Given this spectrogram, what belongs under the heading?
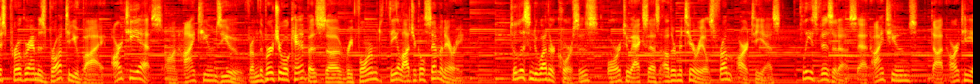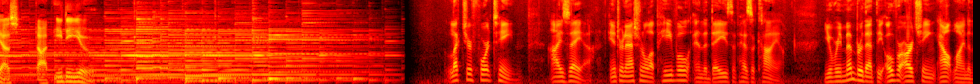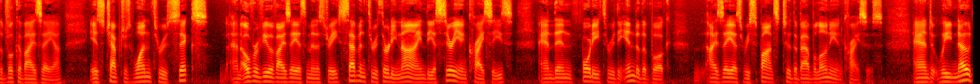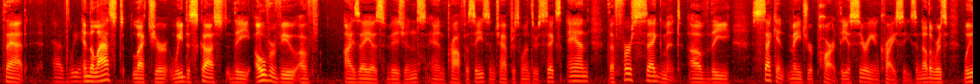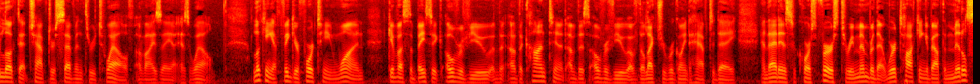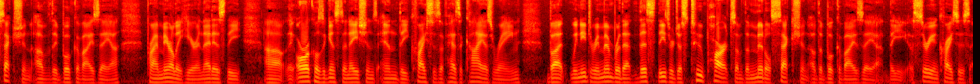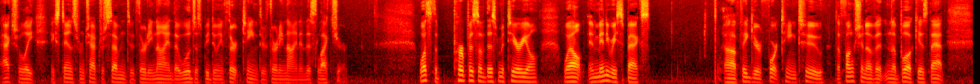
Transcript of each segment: This program is brought to you by RTS on iTunes U from the virtual campus of Reformed Theological Seminary. To listen to other courses or to access other materials from RTS, please visit us at itunes.rts.edu. Lecture 14 Isaiah International Upheaval and the Days of Hezekiah. You'll remember that the overarching outline of the book of Isaiah is chapters 1 through 6, an overview of Isaiah's ministry, 7 through 39, the Assyrian crises, and then 40 through the end of the book, Isaiah's response to the Babylonian crisis. And we note that in the last lecture, we discussed the overview of Isaiah's visions and prophecies in chapters 1 through 6, and the first segment of the second major part, the Assyrian crises. In other words, we looked at chapters 7 through 12 of Isaiah as well. Looking at figure 14.1, give us a basic overview of the, of the content of this overview of the lecture we're going to have today. And that is, of course, first to remember that we're talking about the middle section of the book of Isaiah, primarily here, and that is the, uh, the oracles against the nations and the crisis of Hezekiah's reign. But we need to remember that this, these are just two parts of the middle section of the book of Isaiah. The Assyrian crisis actually extends from chapter 7 to 39, though we'll just be doing 13 through 39 in this lecture. What's the purpose of this material? Well, in many respects, uh, figure 14.2, the function of it in the book is that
